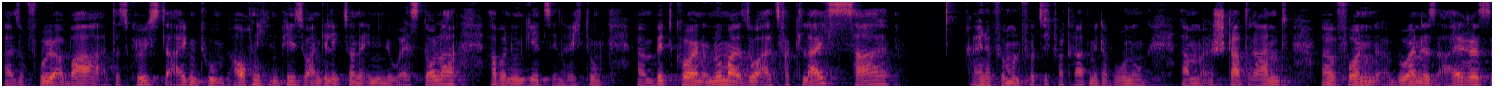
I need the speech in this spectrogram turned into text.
Also früher war das höchste Eigentum auch nicht in Peso angelegt, sondern in den US-Dollar, aber nun geht es in Richtung ähm, Bitcoin. Und nur mal so als Vergleichszahl, eine 45 Quadratmeter Wohnung am Stadtrand äh, von Buenos Aires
